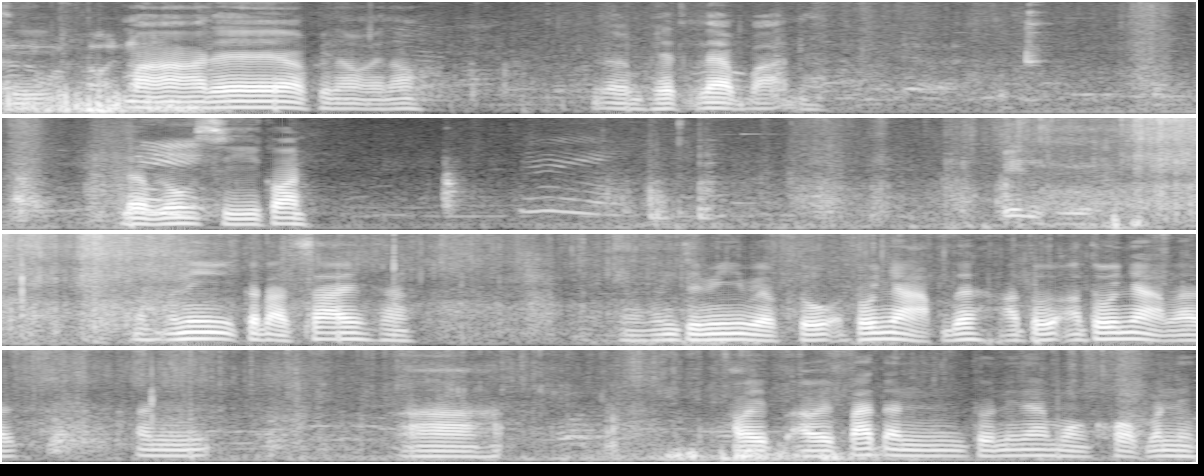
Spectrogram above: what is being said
สิมาแล้วพี่น้องเลยเนาะเริ่มเฮ็ดแล้วบาดนี่เริ่มลงสีก่อนอันนี้กระดาษทรายครับอ่ามันจะมีแบบตัวตัวหยาบเด้อเอาตัวเอาตัวหยาบแล้วอัน อ่าเอาไปเอาไปปัดอันตัวนี้นะมองขอบมันนี่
